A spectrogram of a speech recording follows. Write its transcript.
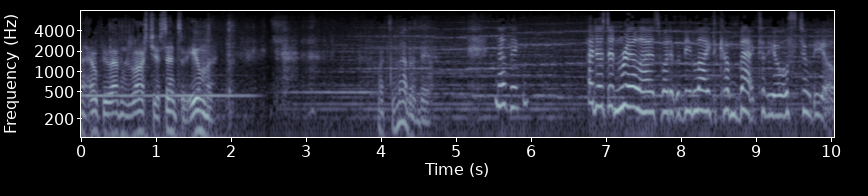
I hope you haven't lost your sense of humor. What's the matter, dear? Nothing. I just didn't realize what it would be like to come back to the old studio.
